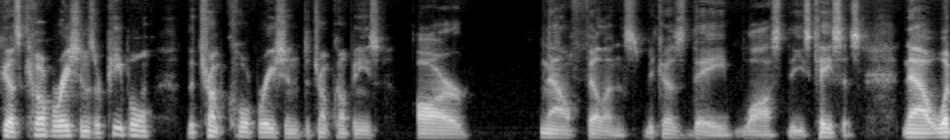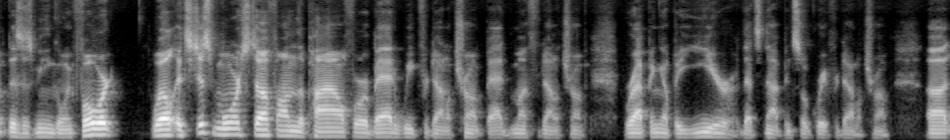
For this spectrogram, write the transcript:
because corporations are people. The Trump corporation, the Trump companies are now felons because they lost these cases. Now, what does this mean going forward? Well, it's just more stuff on the pile for a bad week for Donald Trump, bad month for Donald Trump, wrapping up a year that's not been so great for Donald Trump. Uh,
